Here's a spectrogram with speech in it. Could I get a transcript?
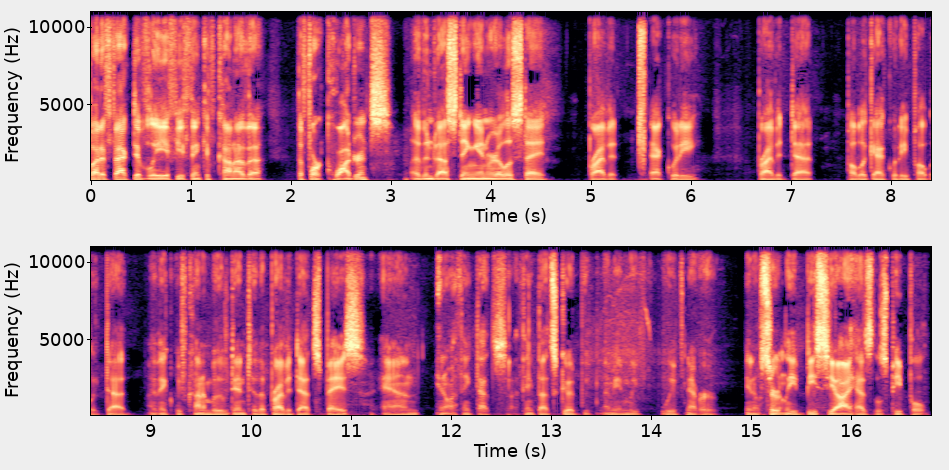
but effectively, if you think of kind of the, the four quadrants of investing in real estate, private equity, private debt, public equity, public debt. I think we've kind of moved into the private debt space, and you know, I think that's I think that's good. We, I mean, we've we've never, you know, certainly BCI has those people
